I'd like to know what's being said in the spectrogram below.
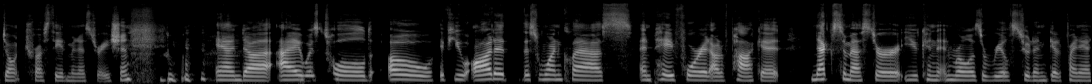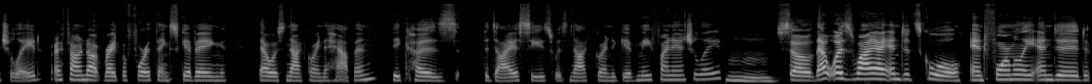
don't trust the administration. and uh, I was told, oh, if you audit this one class and pay for it out of pocket, next semester you can enroll as a real student and get financial aid. I found out right before Thanksgiving that was not going to happen because the diocese was not going to give me financial aid. Hmm. So that was why I ended school and formally ended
